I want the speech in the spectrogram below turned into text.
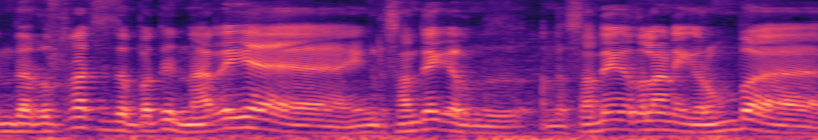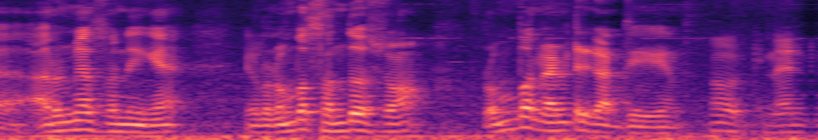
இந்த ருத்ராட்சத்தை பற்றி நிறைய எங்களுக்கு சந்தேகம் இருந்தது. அந்த சந்தேகத்தெல்லாம் நீங்கள் ரொம்ப அருமையாக சொன்னீங்க. எங்களுக்கு ரொம்ப சந்தோஷம். ரொம்ப நன்றி கார்த்திகேயன். ஓகே நன்றி.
